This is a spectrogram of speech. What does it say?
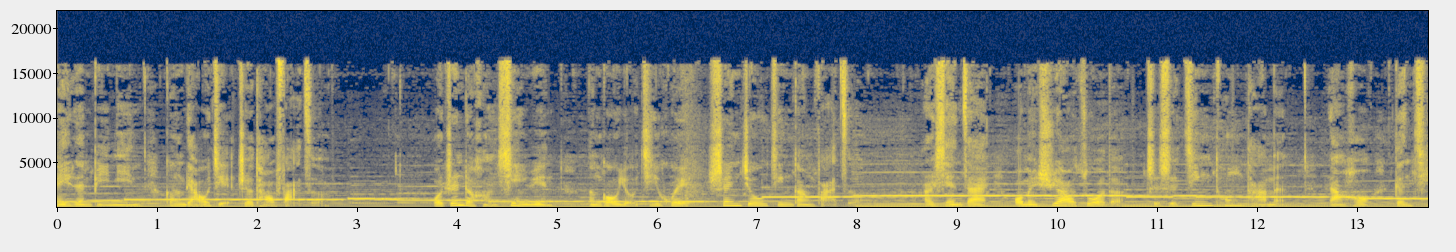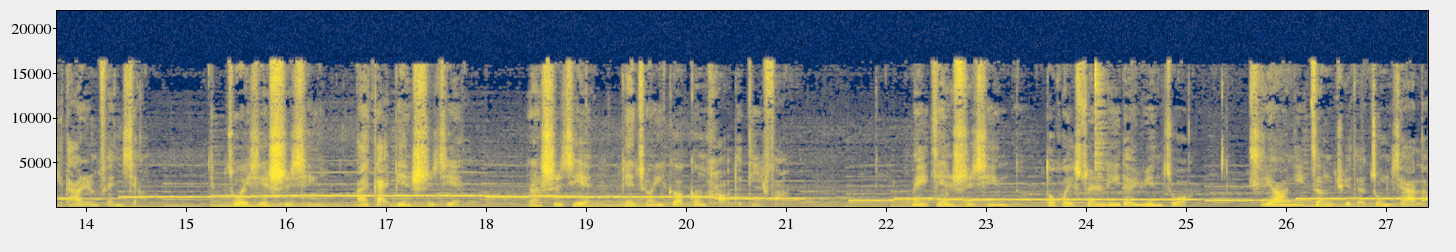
没人比您更了解这套法则。我真的很幸运，能够有机会深究金刚法则。而现在我们需要做的，只是精通它们，然后跟其他人分享，做一些事情来改变世界，让世界变成一个更好的地方。每件事情都会顺利的运作，只要你正确的种下了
